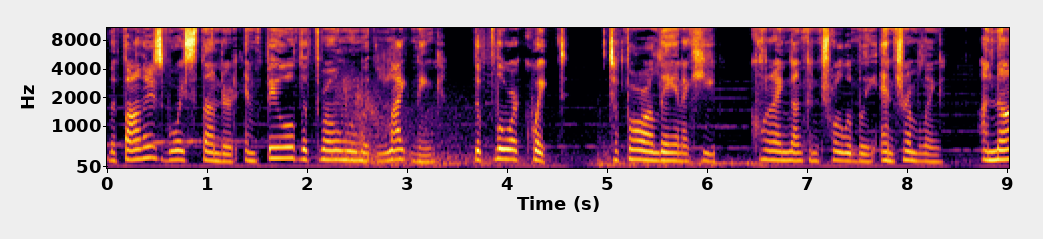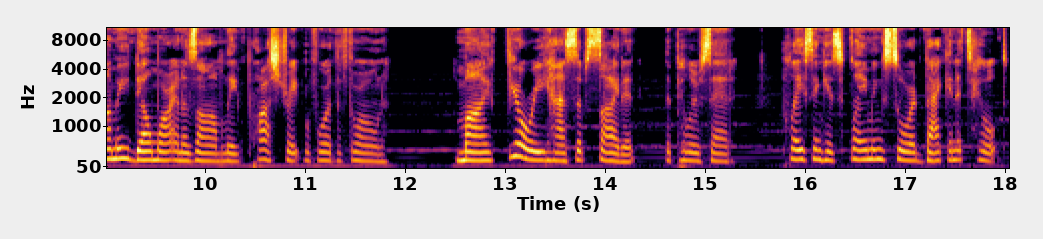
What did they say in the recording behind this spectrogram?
The father's voice thundered and filled the throne room with lightning. The floor quaked. Tafara lay in a heap, crying uncontrollably and trembling. Anami, Delmar, and Azam lay prostrate before the throne. My fury has subsided, the pillar said, placing his flaming sword back in its hilt.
